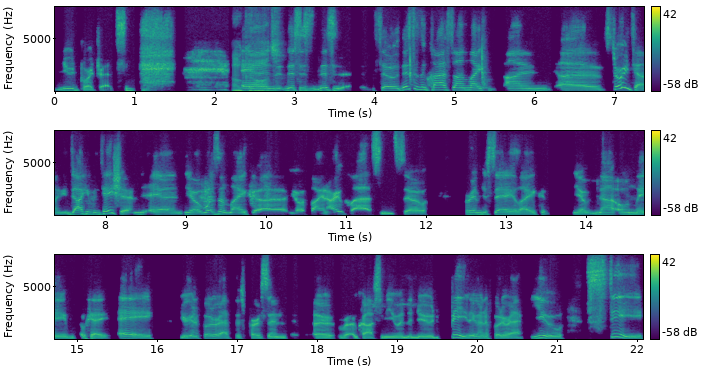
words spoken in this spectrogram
nude portraits. Oh, and this is this is so this is a class on like on uh, storytelling and documentation, and you know, it wasn't like uh, you know a fine art class. And so for him to say like, you know, not only okay, a you're going to photograph this person uh, across from you in the nude. B they're going to photograph you. C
